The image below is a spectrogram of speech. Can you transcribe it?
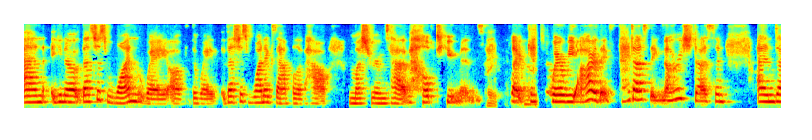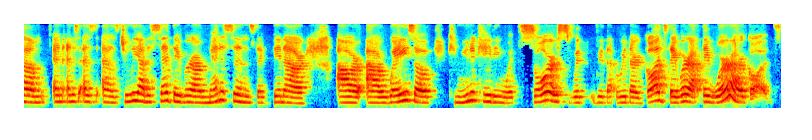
And, you know, that's just one way of the way, that's just one example of how mushrooms have helped humans right. like get to where we are. They fed us, they nourished us. And, and, um, and, and as, as, as Giuliana said, they were our medicines. They've been our, our, our ways of communicating with source, with, with, with our gods. They were, they were our gods,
